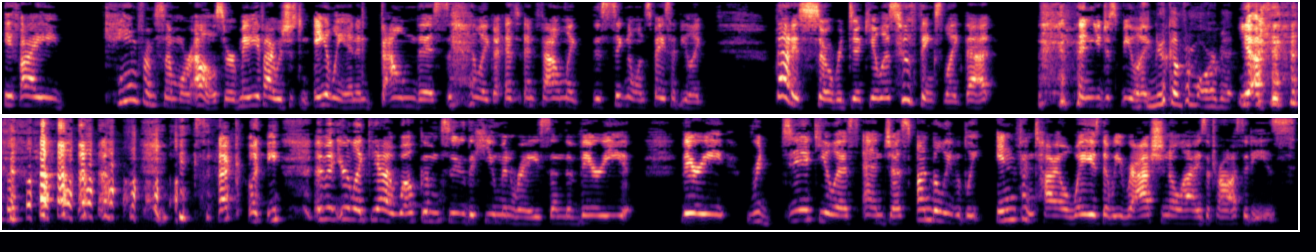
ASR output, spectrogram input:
if I came from somewhere else, or maybe if I was just an alien and found this, like, and found like this signal in space, I'd be like, that is so ridiculous. Who thinks like that? And then you just be like nuke them from orbit. yeah. Exactly. And then you're like yeah welcome to the human race and the very very ridiculous and just unbelievably infantile ways that we rationalize atrocities.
